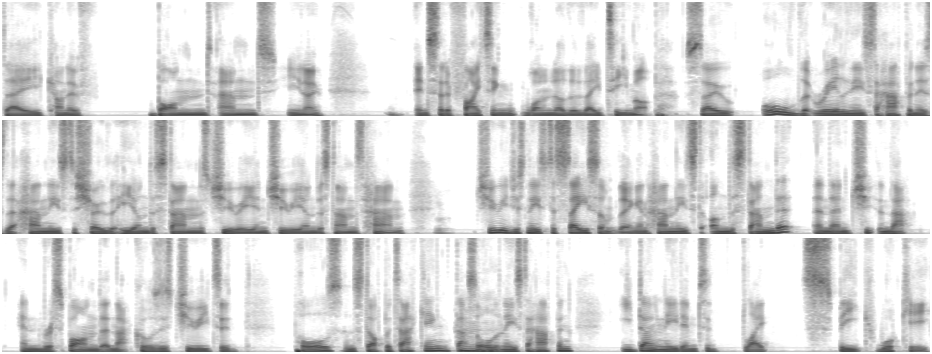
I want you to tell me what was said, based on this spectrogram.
they kind of bond and you know instead of fighting one another they team up so all that really needs to happen is that Han needs to show that he understands Chewie and Chewie understands Han. Hmm. Chewie just needs to say something and Han needs to understand it and then Che- and that and respond and that causes Chewie to pause and stop attacking. That's all hmm. that needs to happen. You don't need him to like speak Wookiee.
